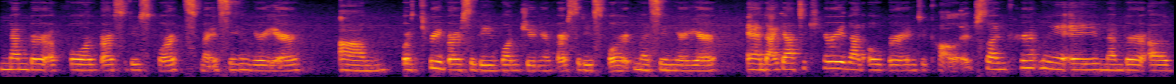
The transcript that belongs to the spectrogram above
member of four varsity sports my senior year, um, or three varsity, one junior varsity sport my senior year. And I got to carry that over into college. So I'm currently a member of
